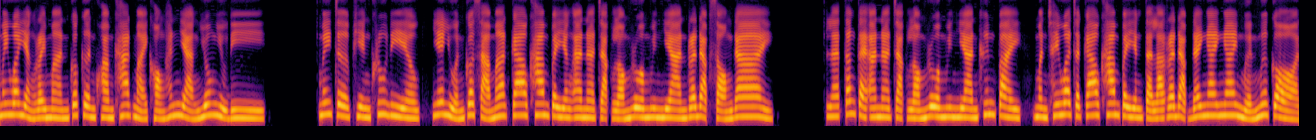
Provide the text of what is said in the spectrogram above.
ไม่ว่าอย่างไรมันก็เกินความคาดหมายของฮั่นหยางย่งอยู่ดีไม่เจอเพียงครู่เดียว เย่หยวนก็สามารถก้าวข้ามไปยังอาณาจักรหลอมรวมวิญญาณระดับสองได้ และตั้งแต่อาณาจักรหลอมรวมวิญญาณขึ้นไป มันใช่ว่าจะก้าวข้ามไปยังแต่ละระดับได้ง่าย ๆ เหมือนเมื่อก่อน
